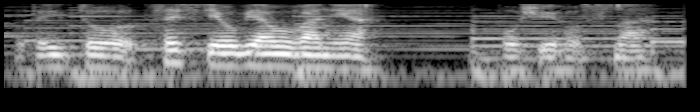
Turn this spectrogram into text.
po tejto ceste objavovania Božieho sna.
